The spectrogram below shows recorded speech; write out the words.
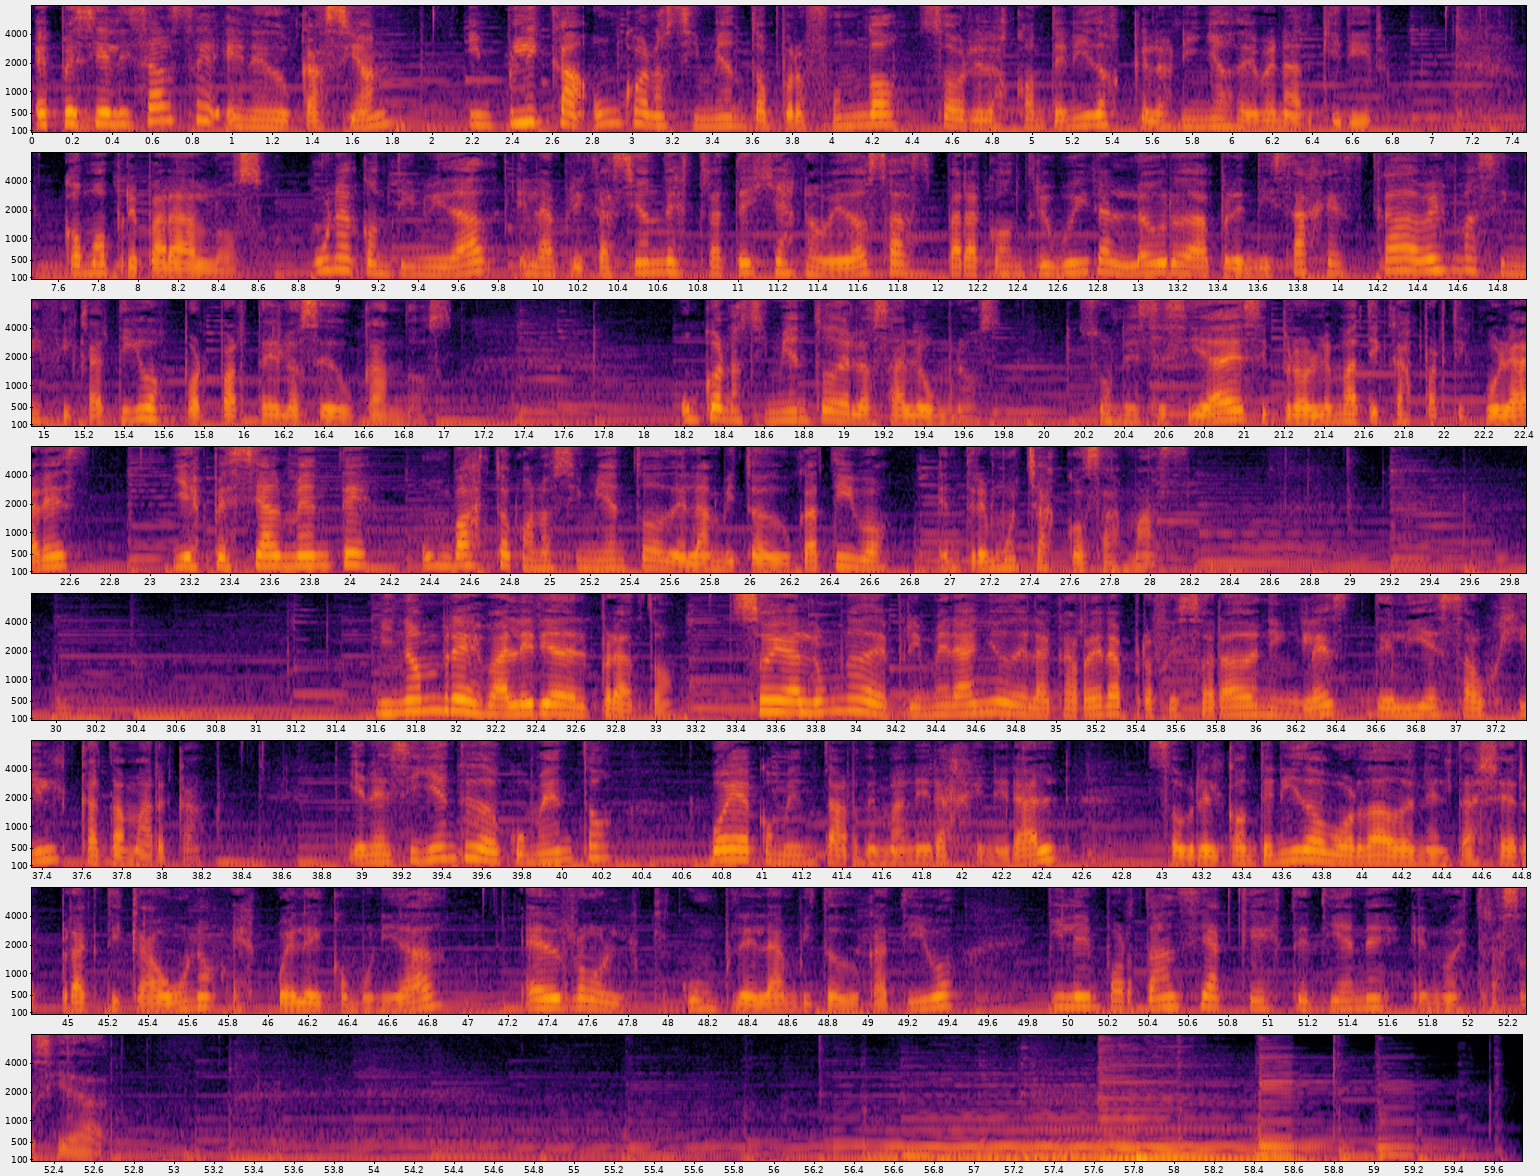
Especializarse en educación implica un conocimiento profundo sobre los contenidos que los niños deben adquirir, cómo prepararlos, una continuidad en la aplicación de estrategias novedosas para contribuir al logro de aprendizajes cada vez más significativos por parte de los educandos, un conocimiento de los alumnos, sus necesidades y problemáticas particulares y especialmente un vasto conocimiento del ámbito educativo, entre muchas cosas más. Mi nombre es Valeria del Prato. Soy alumna de primer año de la carrera Profesorado en Inglés del IES Gil, Catamarca. Y en el siguiente documento voy a comentar de manera general sobre el contenido abordado en el taller Práctica 1, Escuela y Comunidad, el rol que cumple el ámbito educativo y la importancia que éste tiene en nuestra sociedad.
